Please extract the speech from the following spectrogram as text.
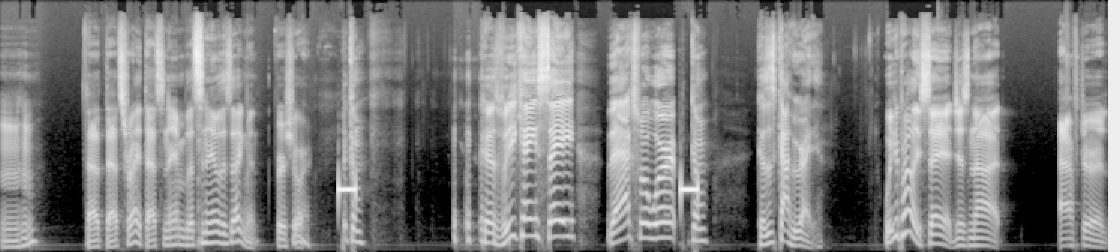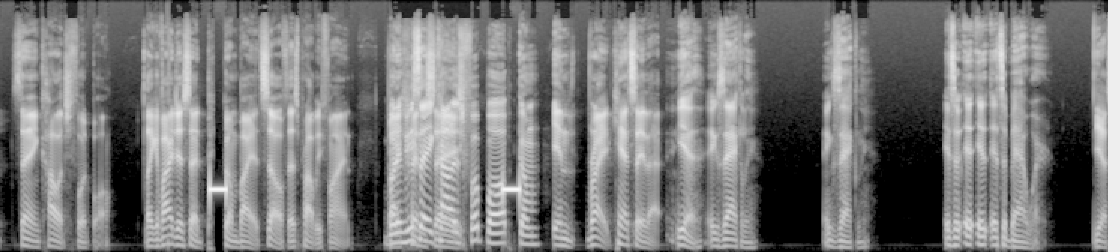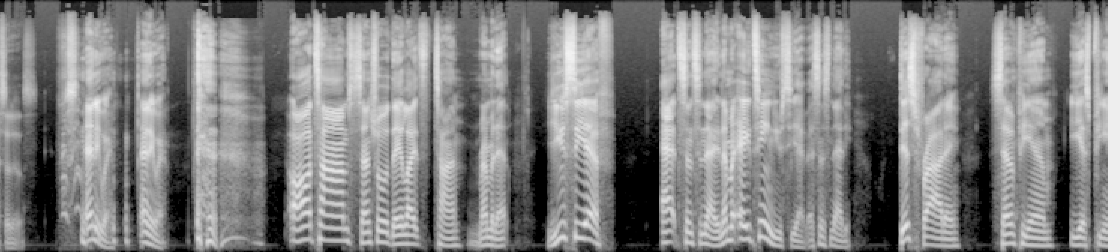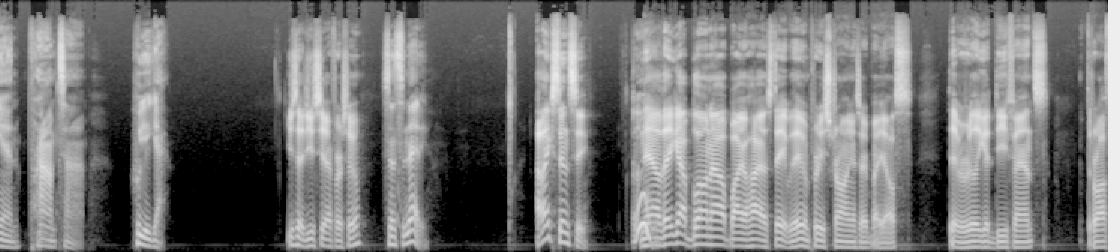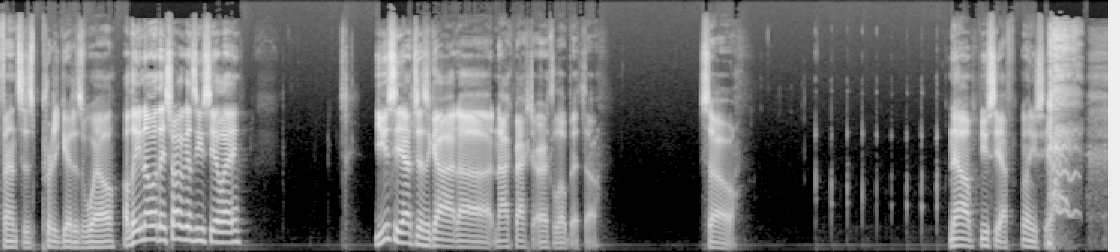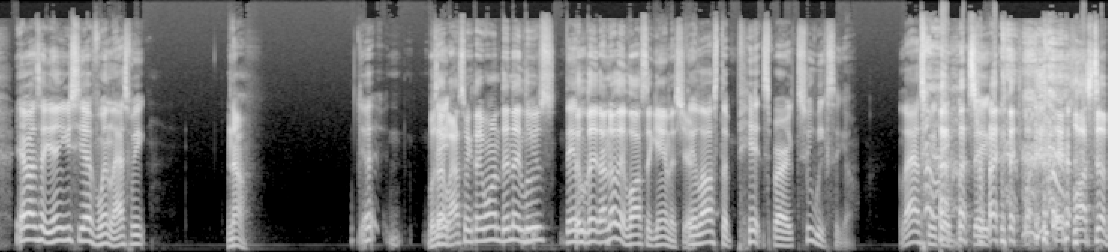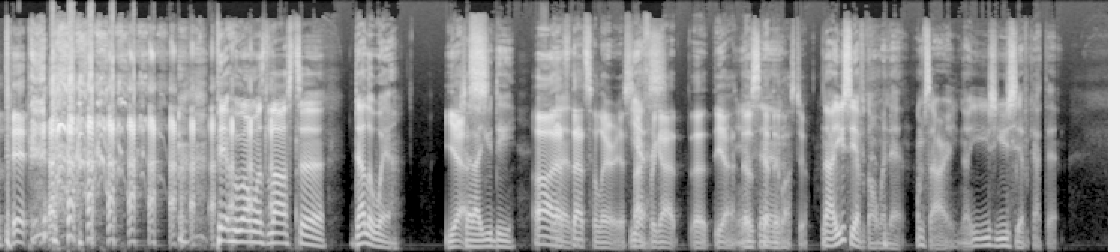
Mm-hmm. That that's right. That's the name. That's the name of the segment for sure. Pick 'em. Cause we can't say the actual word pick 'em because it's copyrighted. We could probably say it, just not after saying college football. Like if I just said pick 'em by itself, that's probably fine. But, if you say, say, college football, pick 'em. In right, can't say that. Yeah, exactly, exactly. It's a it, it's a bad word. Yes, it is. anyway, anyway. All time Central Daylight Time. Remember that. UCF at Cincinnati. Number 18 UCF at Cincinnati. this Friday, 7 p.m. ESPN prime time. Who you got? You said UCF versus who? Cincinnati. I like Cincy. Ooh. Now they got blown out by Ohio State, but they've been pretty strong against everybody else. They have a really good defense. Their offense is pretty good as well. Although you know what, they struggle against UCLA. UCF just got uh, knocked back to earth a little bit though. So no UCF. Going UCF. yeah, I was about to say, didn't UCF win last week? no. Yeah, Was They- that last week they won? Didn't they lose? they- They- they- I know they lost the game this year. they lost to Pittsburgh two weeks ago. Last week they, they right. They, they lost to Pitt. Pitt, who almost lost to Delaware. yes. Shout out UD. Oh, that's Uh, that's hilarious. I forgot that. Yeah, You that was Pitt they lost to. Nah, UCF gonna win that. I'm sorry. No, you UCF got that.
